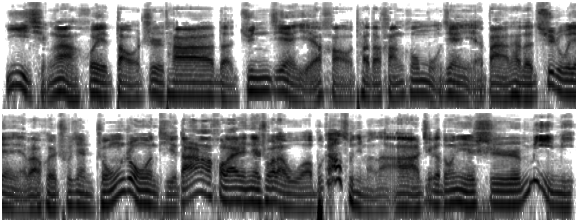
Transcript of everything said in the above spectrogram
疫情啊，会导致它的军舰也好，它的航空母舰也罢，它的驱逐舰也罢，会出现种种问题。当然了，后来人家说了，我不告诉你们了啊，这个东西是秘密。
